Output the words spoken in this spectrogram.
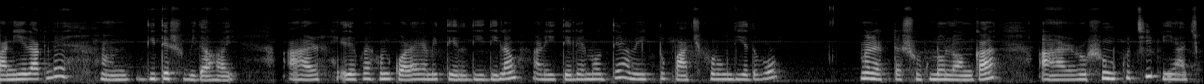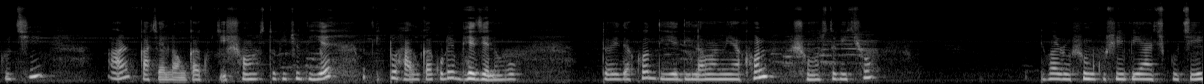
বানিয়ে রাখলে দিতে সুবিধা হয়। আর এরকম এখন কড়াই আমি তেল দিয়ে দিলাম। আর এই তেলের মধ্যে আমি একটু পাঁচ ফোড়ন দিয়ে দেবো। আর একটা শুকনো লঙ্কা, আর রসুন কুচি, পেঁয়াজ কুচি আর কাঁচা লঙ্কা কুচি সমস্ত কিছু দিয়ে একটু হালকা করে ভেজে নেব। তো এই দেখো, দিয়ে দিলাম আমি এখন সমস্ত কিছু। এবার রসুন কুচি, পেঁয়াজ কুচি,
